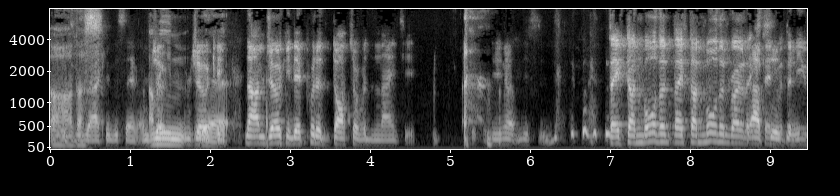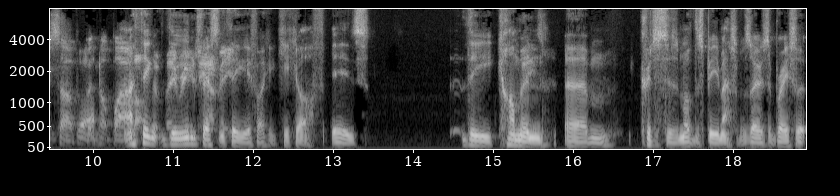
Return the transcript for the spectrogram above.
Oh, It's that's- exactly the same. I'm, I jo- mean, I'm joking. yeah. No, I'm joking. They put a dot over the ninety. You know this. They've done more than they've done more than Rolex did with the new sub, Yeah. but not by a I lot. I think the really, interesting I mean. thing, if I could kick off, is the common um, criticism of the Speedmaster was always the bracelet.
